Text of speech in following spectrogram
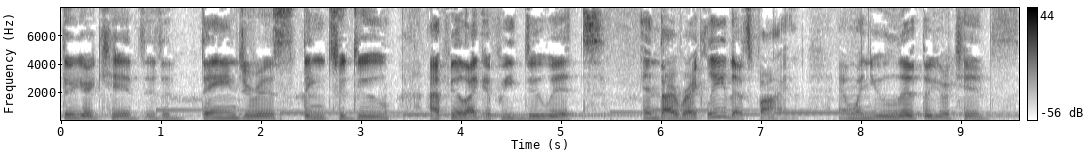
Through your kids is a dangerous thing to do. I feel like if we do it indirectly, that's fine. And when you live through your kids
